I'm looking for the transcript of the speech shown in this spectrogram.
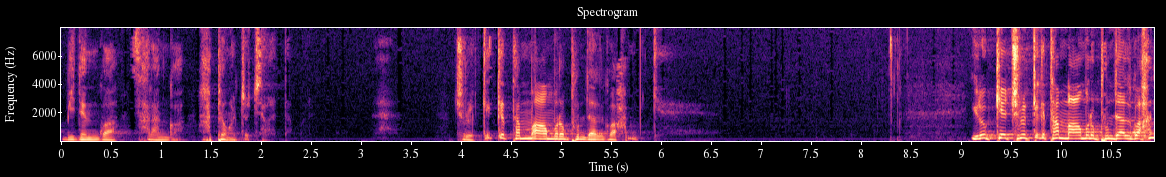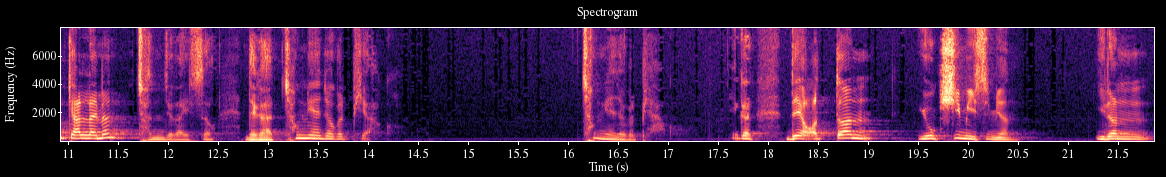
믿음과 사랑과 화평을 쫓아갔단 말이에요. 주를 깨끗한 마음으로 부른 자들과 함께 이렇게 주를 깨끗한 마음으로 부른 자들과 함께 하려면 전제가 있어. 내가 청년의 적을 피하고 청년의 적을 피하고 그러니까 내 어떤 욕심이 있으면 이런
